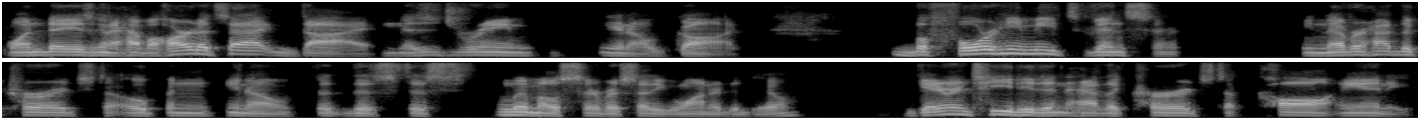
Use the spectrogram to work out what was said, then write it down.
one day he's gonna have a heart attack die and his dream you know gone. Before he meets vincent he never had the courage to open you know th- this this limo service that he wanted to do. Guaranteed he didn't have the courage to call annie.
